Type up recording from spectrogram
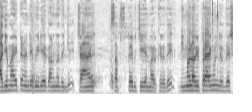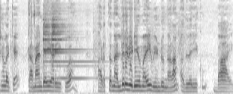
ആദ്യമായിട്ടാണ് എന്റെ വീഡിയോ കാണുന്നതെങ്കിൽ ചാനൽ സബ്സ്ക്രൈബ് ചെയ്യാൻ മറക്കരുത്. നിങ്ങളുടെ അഭിപ്രായങ്ങളും നിർദ്ദേശങ്ങളൊക്കെ കമന്റായി അറിയിക്കുക. അടുത്ത നല്ലൊരു വീഡിയോയുമായി വീണ്ടും കാണാം. അതുവരേക്കും ബായ്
